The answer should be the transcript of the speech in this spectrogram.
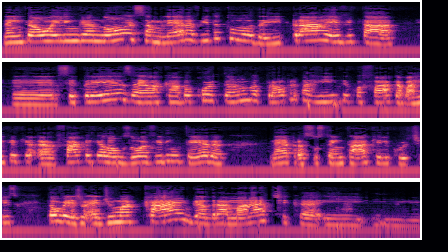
Né? Então ele enganou essa mulher a vida toda e para evitar é, ser presa, ela acaba cortando a própria barriga com a faca, a, barriga que, a faca que ela usou a vida inteira né, para sustentar aquele cortiço. Então, vejam, é de uma carga dramática e, e,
